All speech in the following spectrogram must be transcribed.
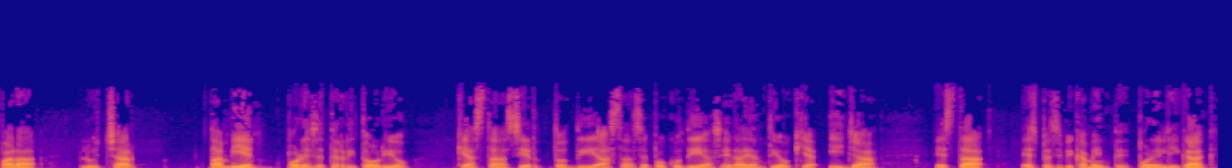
para luchar también por ese territorio que hasta ciertos días, hasta hace pocos días era de Antioquia y ya está específicamente por el IGAC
